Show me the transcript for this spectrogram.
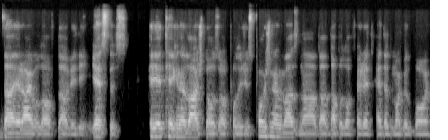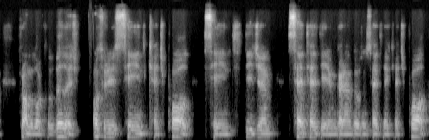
the arrival of the wedding guests. Harry had taken a large dose of Polyjuice potion and was now the double of a red-headed muggle boy from the local village. Oturuyor Saint Catch Paul, Saint diyeceğim, ST diyelim garanti olsun ST Catch Paul,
